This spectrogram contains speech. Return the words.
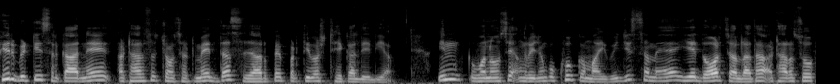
फिर ब्रिटिश सरकार ने अठारह सौ चौंसठ में दस हज़ार रुपये प्रतिवर्ष ठेका ले लिया इन वनों से अंग्रेज़ों को खूब कमाई हुई। जिस समय ये दौर चल रहा था, अठारह सौ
